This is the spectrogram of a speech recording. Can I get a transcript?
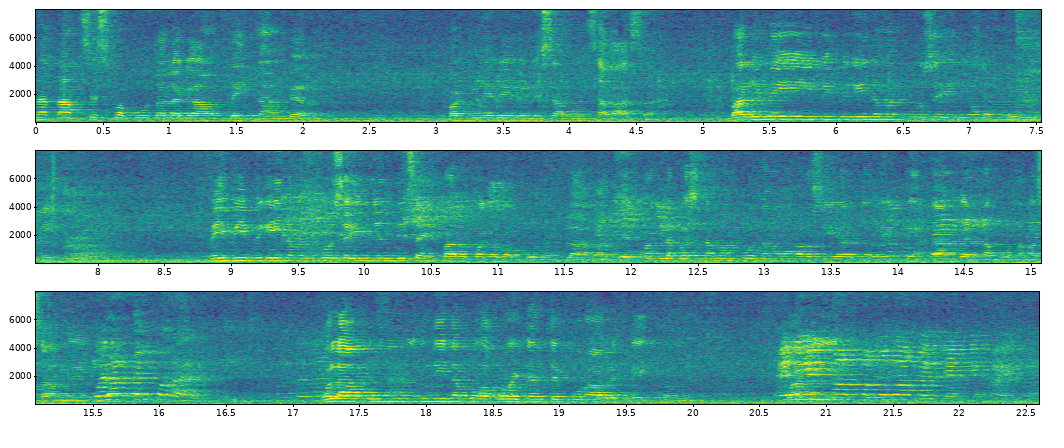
not access pa po talaga ang plate number pag nire-release ang sa kasa. Bali may bibigay naman po sa inyong may bibigay naman po sa inyo yung design para pagawang po ng plaka. Then paglabas naman po ng ORCR na may plate number na po nakasama yun. Walang temporary. Wala pong, hindi na po acquired ng temporary plate ma'am. eh. Eh, Bali, yung mga pagawa kayo 25 pa.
